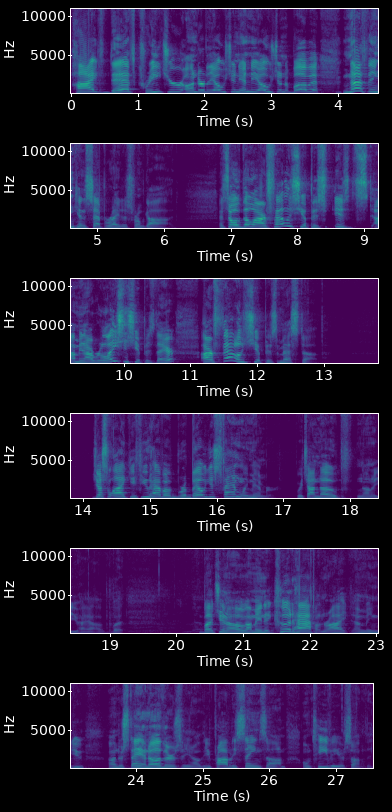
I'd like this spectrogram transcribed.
Height, depth, creature, under the ocean, in the ocean, above it, nothing can separate us from God. And so, though our fellowship is, is I mean, our relationship is there, our fellowship is messed up. Just like if you have a rebellious family member, which I know none of you have, but but you know, I mean, it could happen, right? I mean, you understand others, you know, you've probably seen some on TV or something.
